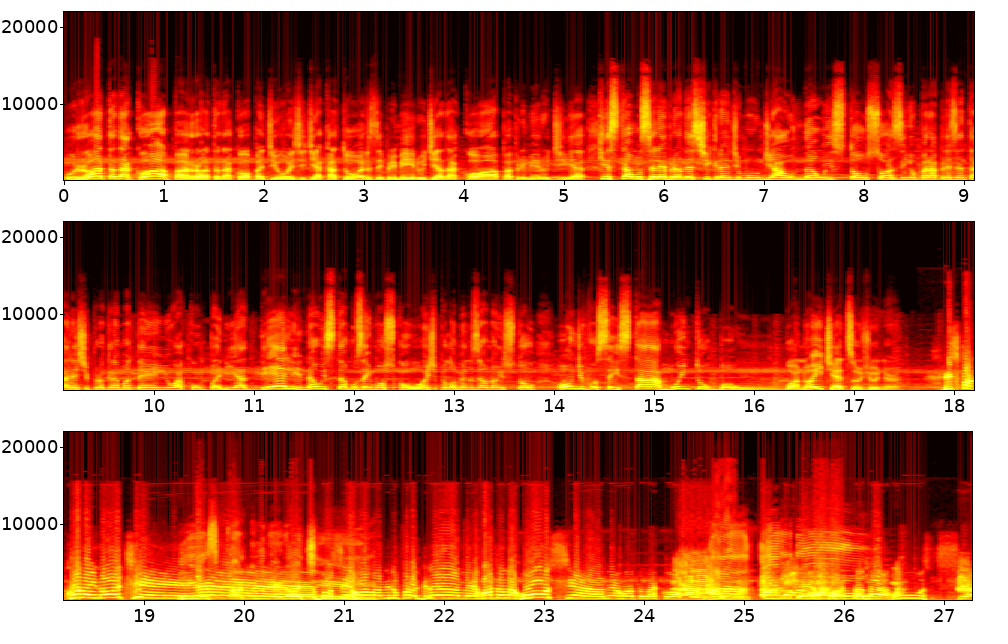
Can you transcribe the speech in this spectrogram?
o Rota da Copa. Rota da Copa de hoje, dia 14, primeiro dia da Copa, primeiro dia que estamos celebrando este grande Mundial. Não estou sozinho para apresentar este programa, tenho a companhia dele. Não estamos em Moscou hoje, pelo menos eu não estou. Onde você está? Muito bom. Boa noite, Edson Júnior. Spakuna Inote! Spakuna Inote! Você errou o nome do programa, é Rota da Rússia, não é Rota da Copa. Ah, errou! É Rota da Rússia!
